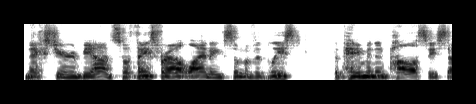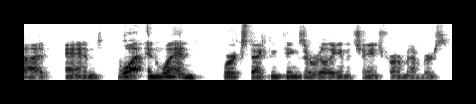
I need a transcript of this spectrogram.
next year and beyond. So thanks for outlining some of at least the payment and policy side and what and when we're expecting things are really going to change for our members.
